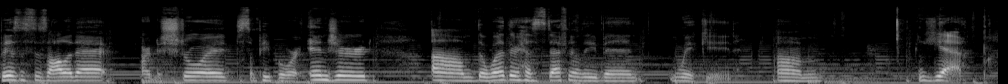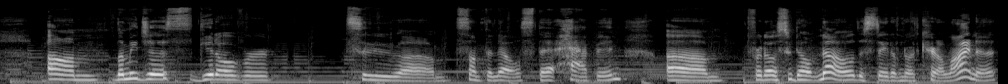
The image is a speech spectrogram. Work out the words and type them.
businesses, all of that are destroyed. Some people were injured. Um, the weather has definitely been wicked. Um, yeah. Um, let me just get over to um, something else that happened. Um, for those who don't know, the state of North Carolina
